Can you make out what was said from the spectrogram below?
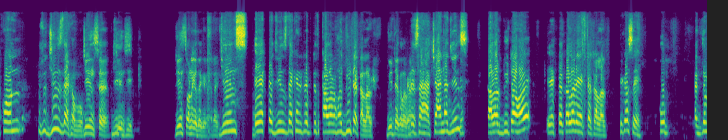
এখন কিছু জিন্স দেখাবো। জিন্স হ্যাঁ জি জি। জিন্স অনেকে দেখে জিন্স একটা জিন্স দেখেন এটা কালার হয় দুইটা কালার দুইটা কালার এটা হ্যাঁ। চায়না জিন্স কালার দুইটা হয় একটা কালার একটা কালার ঠিক আছে? খুব একদম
